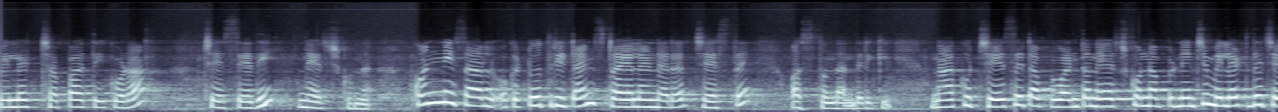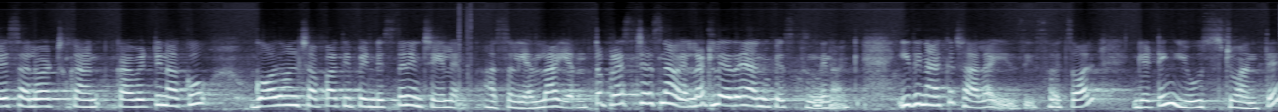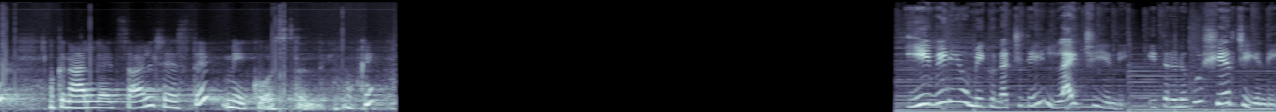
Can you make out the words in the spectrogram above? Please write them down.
మిల్లెట్ చపాతీ కూడా చేసేది నేర్చుకున్నా. కొన్నిసార్లు ఒక two three times trial and error చేస్తే వస్తుంది అందరికీ. నాకు చేసేటప్పుడు వంట నేర్చుకున్నప్పటి నుంచి మిల్లెట్దే చేసే అలవాటు కాబట్టి నాకు గోధుమల చపాతీ పిండిస్తే నేను చేయలేను. అసలు ఎలా ఎంత ప్రెస్ చేసినా వెళ్ళట్లేదే అనిపిస్తుంది నాకు. ఇది నాకు చాలా easy so it's all getting use to అంతే. ఒక నాలుగైదు సార్లు చేస్తే మీకు వస్తుంది. ఓకే ఈ వీడియో మీకు నచ్చితే లైక్ చేయండి ఇతరులకు షేర్ చేయండి.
